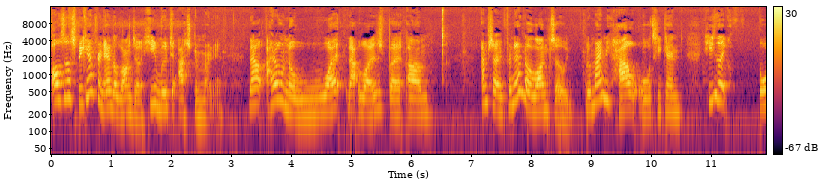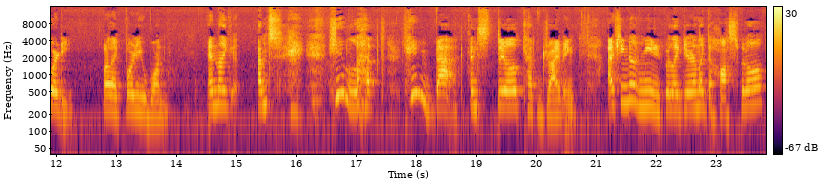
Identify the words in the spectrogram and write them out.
Also, speaking of Fernando Alonso, he moved to Aston Martin. Now I don't know what that was, but um, I'm sorry, Fernando Alonso. Remind me how old he can. He's like 40. or like 41. And like, I'm he left, came back, and still kept driving. I've seen those memes where like you're in like the hospital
